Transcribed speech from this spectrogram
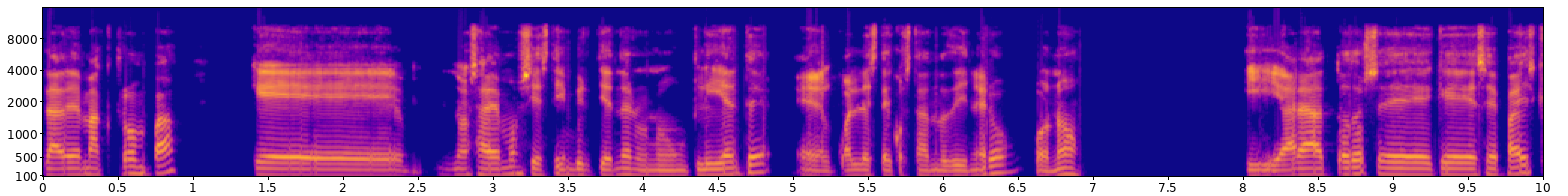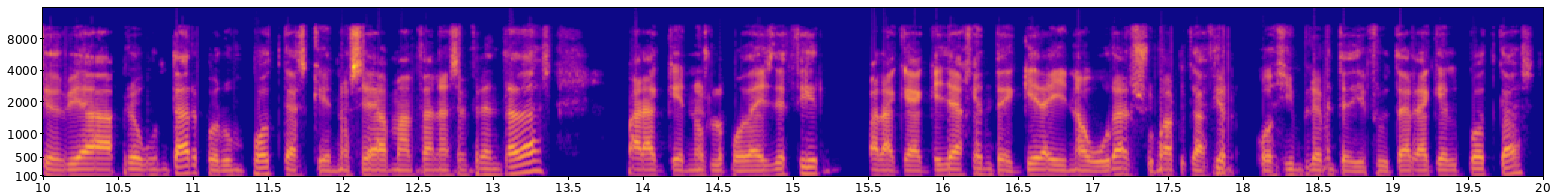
la de Mac Trompa, que no sabemos si está invirtiendo en un, cliente en el cual le esté costando dinero o no. Y ahora todos eh, que sepáis que os voy a preguntar por un podcast que no sea manzanas enfrentadas para que nos lo podáis decir para que aquella gente que quiera inaugurar su aplicación o simplemente disfrutar de aquel podcast,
